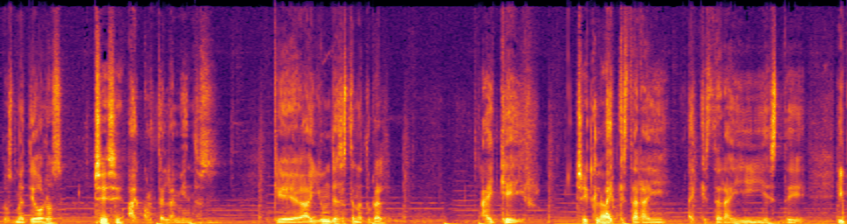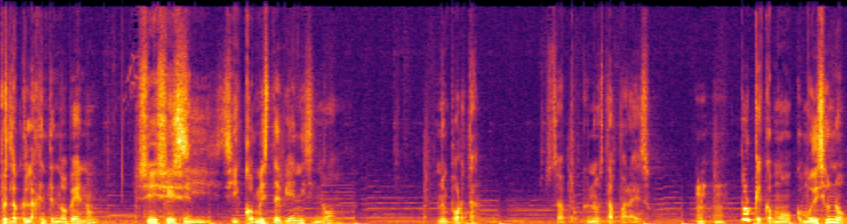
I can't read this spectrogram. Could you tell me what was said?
los meteoros, Sí, sí. hay cuartelamientos. Que hay un desastre natural, hay que ir. Sí, claro. Hay que estar ahí, hay que estar ahí. Y, este, y pues lo que la gente no ve, ¿no? Sí, sí, que sí. Si, si comiste bien y si no, no importa. O sea, porque no está para eso. Porque como, como dice uno,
